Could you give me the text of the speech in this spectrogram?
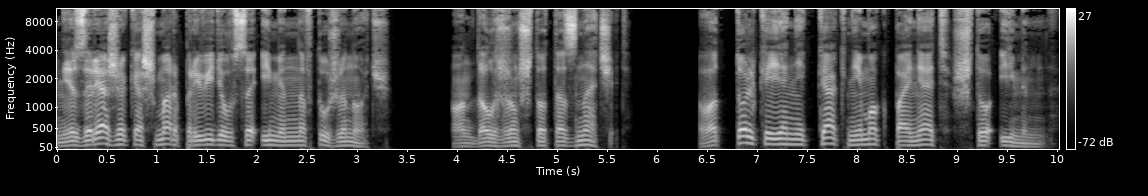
Не зря же кошмар привиделся именно в ту же ночь. Он должен что-то значить. Вот только я никак не мог понять, что именно.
